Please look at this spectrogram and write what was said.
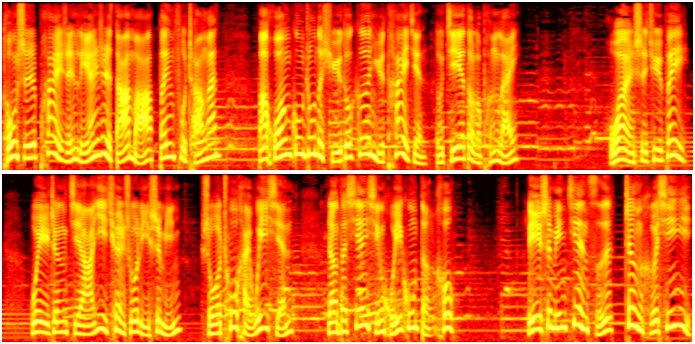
同时派人连日打马奔赴长安，把皇宫中的许多歌女太监都接到了蓬莱。万事俱备，魏征假意劝说李世民，说出海危险。让他先行回宫等候。李世民见此正合心意，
